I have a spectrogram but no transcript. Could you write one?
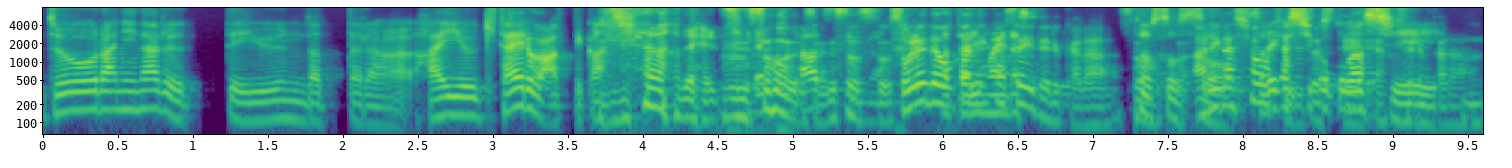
上裸になるっていうんだったら、俳優鍛えるわって感じなので、うんそうですよね。そうそう。それでお金稼いでるから、そうそうそう。あれが商品としてやって仕事だし、るから。うん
